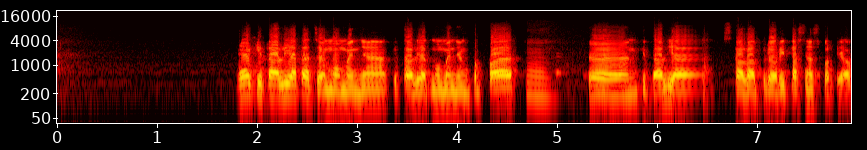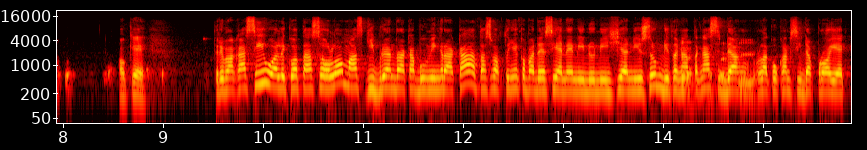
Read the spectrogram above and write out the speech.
Ya kita lihat aja momennya kita lihat momen yang tepat hmm. dan kita lihat skala prioritasnya seperti apa. Oke. Terima kasih Wali Kota Solo Mas Gibran Raka Buming Raka atas waktunya kepada CNN Indonesia Newsroom di tengah-tengah ya, sedang melakukan sidak proyek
